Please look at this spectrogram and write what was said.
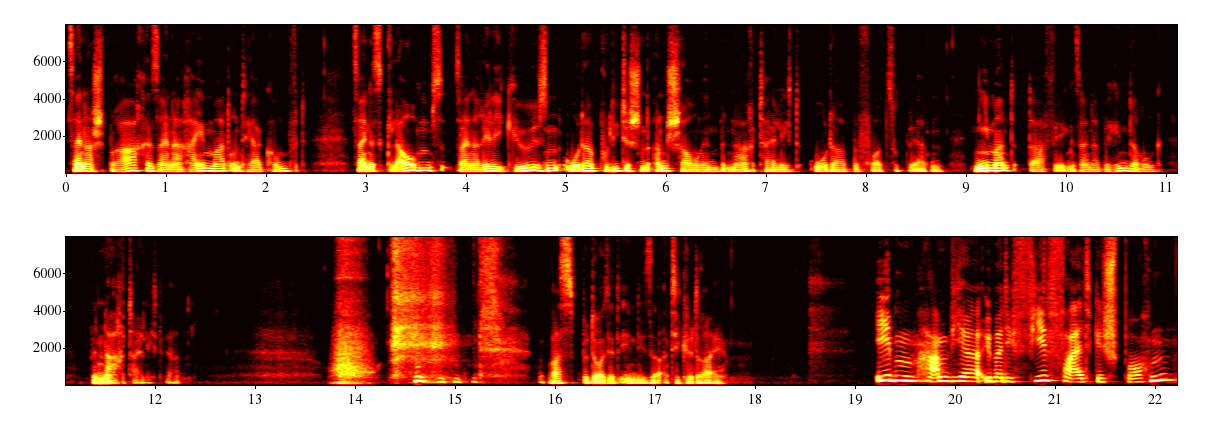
seiner Sprache, seiner Heimat und Herkunft, seines Glaubens, seiner religiösen oder politischen Anschauungen benachteiligt oder bevorzugt werden. Niemand darf wegen seiner Behinderung benachteiligt werden. Was bedeutet Ihnen dieser Artikel 3? Eben haben wir über die Vielfalt gesprochen.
